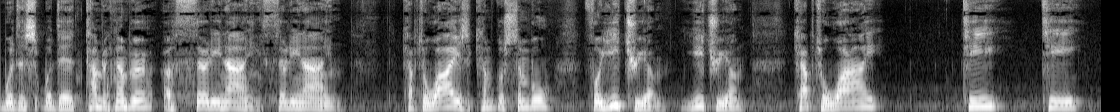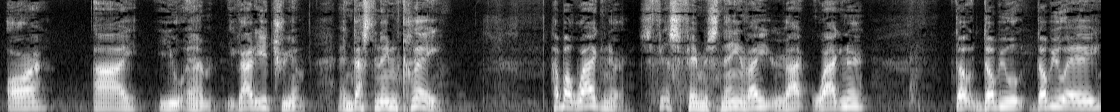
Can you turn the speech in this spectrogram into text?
with, this, with the atomic number of 39. 39. Capital Y is a chemical symbol for yttrium. Yttrium. Capital Y, T, T, R, I, U, M. You got yttrium. And that's the name Clay. How about Wagner? It's a famous name, right? Wagner. W W A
